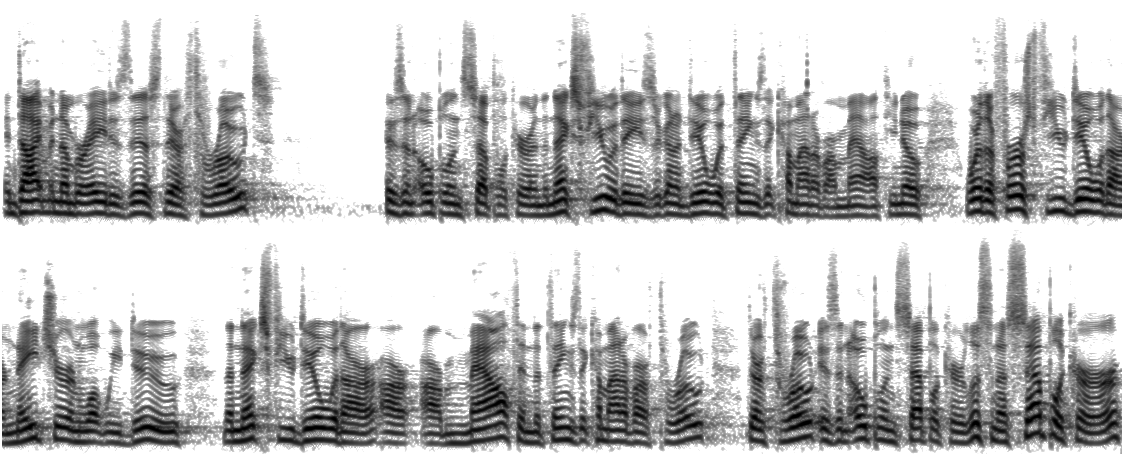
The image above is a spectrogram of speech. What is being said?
Indictment number eight is this: their throat is an open sepulchre. And the next few of these are going to deal with things that come out of our mouth. You know, where the first few deal with our nature and what we do, the next few deal with our, our, our mouth and the things that come out of our throat. Their throat is an open sepulchre. Listen, a sepulchre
